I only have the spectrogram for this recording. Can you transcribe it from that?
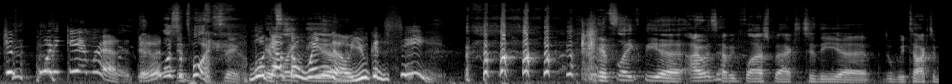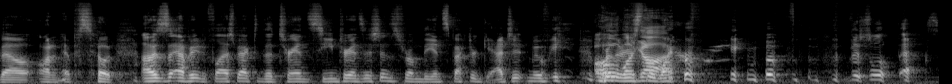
Just point a camera at it, dude. What's the point? Look It's out like the window. uh, you can see. it's like the uh, I was having flashbacks to the uh, we talked about on an episode. I was having a flashback to the trans scene transitions from the Inspector Gadget movie. Oh my there's God. The wireframe of the visual effects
